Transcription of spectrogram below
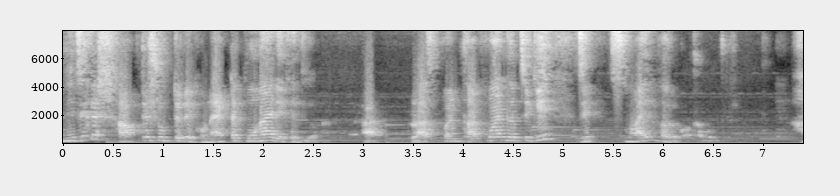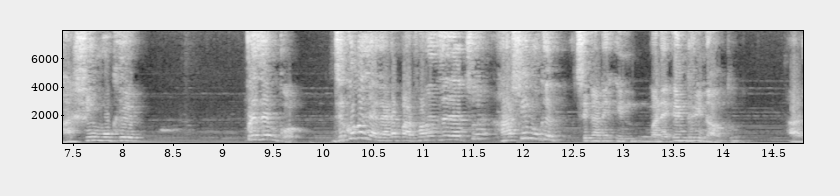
নিজেকে সাপটে সুপটে রেখো না, একটা কোনায় রেখে দিও না। আর লাস্ট পয়েন্ট থার্ড পয়েন্ট হচ্ছে কি? যে স্মাইল ভাবে কথা বলতে। হাসি মুখে প্রেজেন্ট করো। যে কোনো জায়গায় একটা পারফরমেন্সে যাচ্ছ, হাসি মুখে সেখানে মানে এন্ট্রি নাও তুমি। আর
